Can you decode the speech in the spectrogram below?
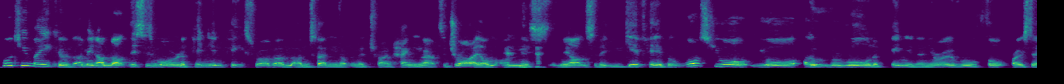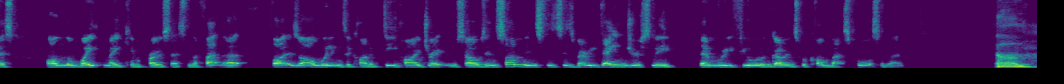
What do you make of? I mean, I'm not. This is more an opinion piece, Rob. I'm, I'm certainly not going to try and hang you out to dry on on this the answer that you give here. But what's your your overall opinion and your overall thought process on the weight making process and the fact that fighters are willing to kind of dehydrate themselves in some instances very dangerously, then refuel and go into a combat sports event? Um,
